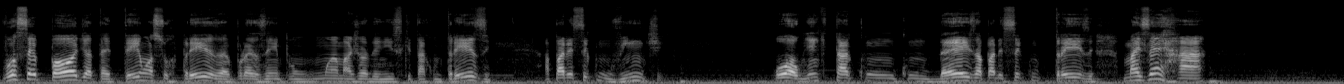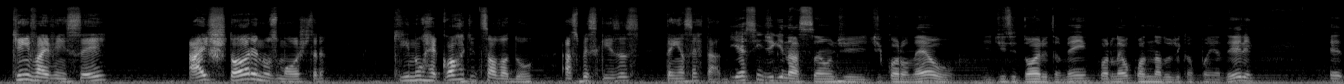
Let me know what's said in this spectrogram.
Você pode até ter uma surpresa, por exemplo, uma Major Denise que está com 13, aparecer com 20. Ou alguém que está com, com 10 aparecer com 13. Mas errar. Quem vai vencer? A história nos mostra que no recorte de Salvador, as pesquisas têm acertado. E essa indignação de, de Coronel e de Isidório também, Coronel, coordenador de campanha dele, é,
